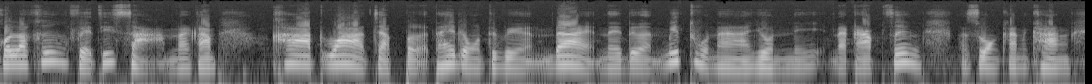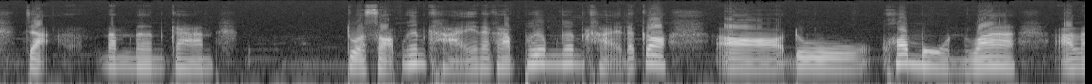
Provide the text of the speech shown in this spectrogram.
คนละครึ่งเฟสที่3นะครับ คาดว่าจะเปิดให้ลงทะเบียนได้ในเดือนมิถุนายนนี้นะครับ ซึ่งกระทรวงการคลังจะดำเนินการตรวจสอบเงื่อนไขนะครับ เพิ่มเงื่อนไขแล้วก็ดูข้อมูลว่าอะไร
